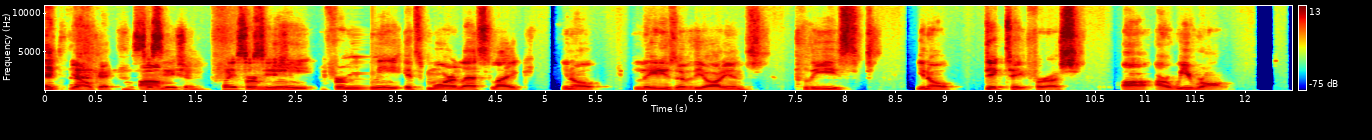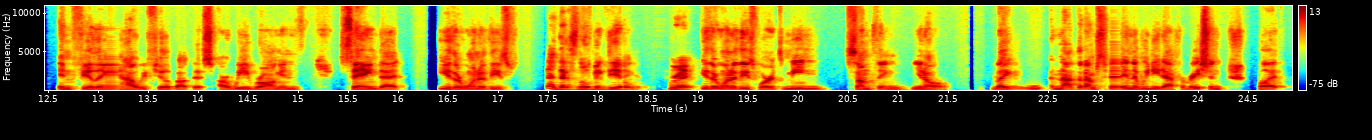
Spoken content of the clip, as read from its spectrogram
It- yeah okay Association. Um, association for me for me it's more or less like you know ladies of the audience please you know dictate for us uh are we wrong in feeling how we feel about this are we wrong in saying that either one of these yeah, that's no big deal, right? either one of these words mean something you know like not that i'm saying that we need affirmation but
